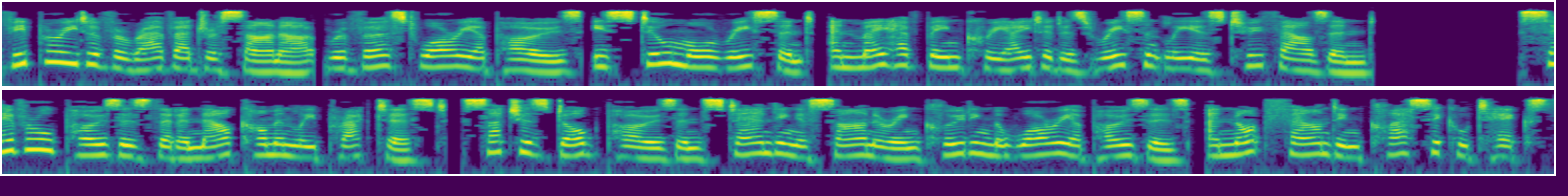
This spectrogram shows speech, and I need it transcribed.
Viparita Virabhadrasana reversed warrior pose is still more recent, and may have been created as recently as 2000. Several poses that are now commonly practiced, such as dog pose and standing asana including the warrior poses, are not found in classical texts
